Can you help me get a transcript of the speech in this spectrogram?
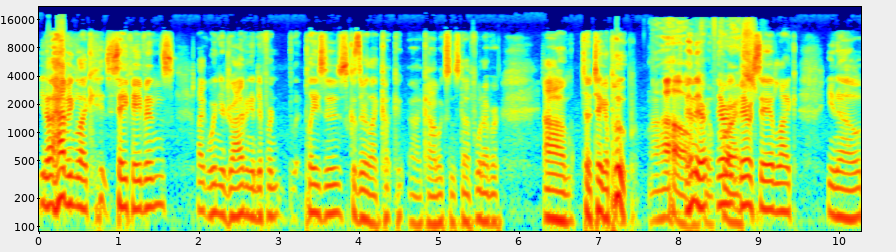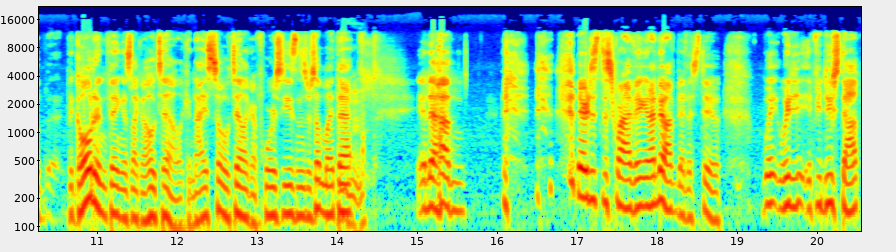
you know, having like safe havens, like when you're driving in different places because they're like co- uh, comics and stuff, whatever, um, to take a poop. Oh, and they're they're course. they're saying like, you know, the- golden thing is like a hotel, like a nice hotel, like a Four Seasons or something like that. Mm. And um, they're just describing, and I know I've done this too. When, when you, if you do stop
